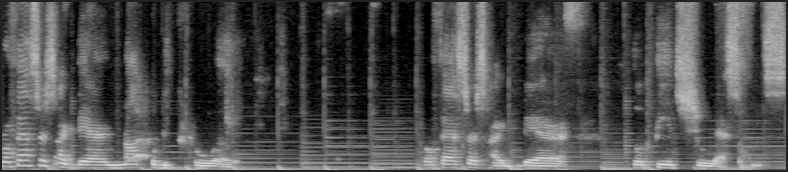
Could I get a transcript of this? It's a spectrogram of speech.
professors are there not to be cruel. Professors are there to teach you lessons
